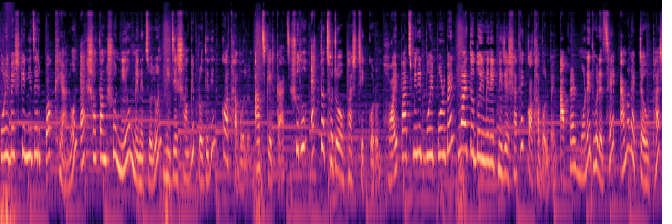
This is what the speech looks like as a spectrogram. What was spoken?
পরিবেশকে নিজের পক্ষে আনুন, এক শতাংশ নিয়ম মেনে চলুন, নিজের সঙ্গে প্রতিদিন কথা বলুন। আজকের কাজ, শুধু একটা ছোট অভ্যাস ঠিক করুন। হয় পাঁচ মিনিট বই পড়বেন, নয়তো দুই মিনিট নিজের সাথে কথা বলবেন। আপনার মনে ধরেছে, এমন একটা অভ্যাস,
